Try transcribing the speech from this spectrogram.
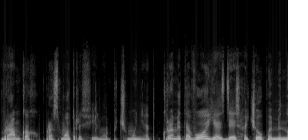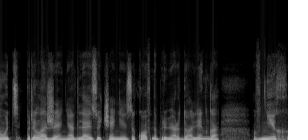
в рамках просмотра фильма. Почему нет? Кроме того, я здесь хочу упомянуть приложения для изучения языков, например, Duolingo. В них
